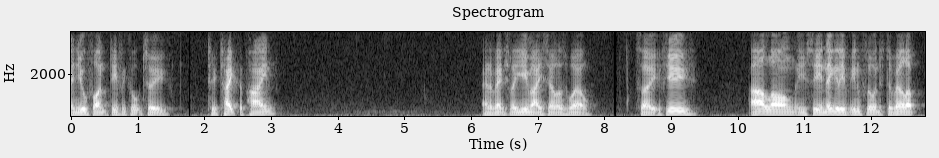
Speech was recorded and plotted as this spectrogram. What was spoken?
And you'll find it difficult to, to take the pain. And eventually you may sell as well. So if you are long, you see a negative influence develop,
